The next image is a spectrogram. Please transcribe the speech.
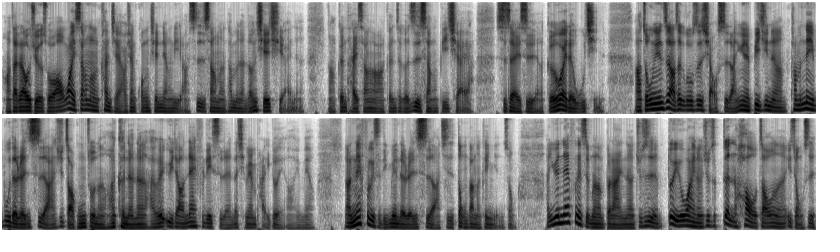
啊。大家都觉得说啊，外商呢看起来好像光鲜亮丽啊，事实上呢，他们呢冷血起来呢啊，跟台商啊，跟这个日商比起来啊，实在是格外的无情啊。总而言之啊，这个都是小事啦，因为毕竟呢，他们内部的人士啊去找工作呢，还可能呢还会遇到 Netflix 的人在前面排队啊，有没有？啊，Netflix 里面的人士啊，其实动荡的更严重啊，因为 Netflix 呢本来呢就是对外呢就是更号召呢一种是。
